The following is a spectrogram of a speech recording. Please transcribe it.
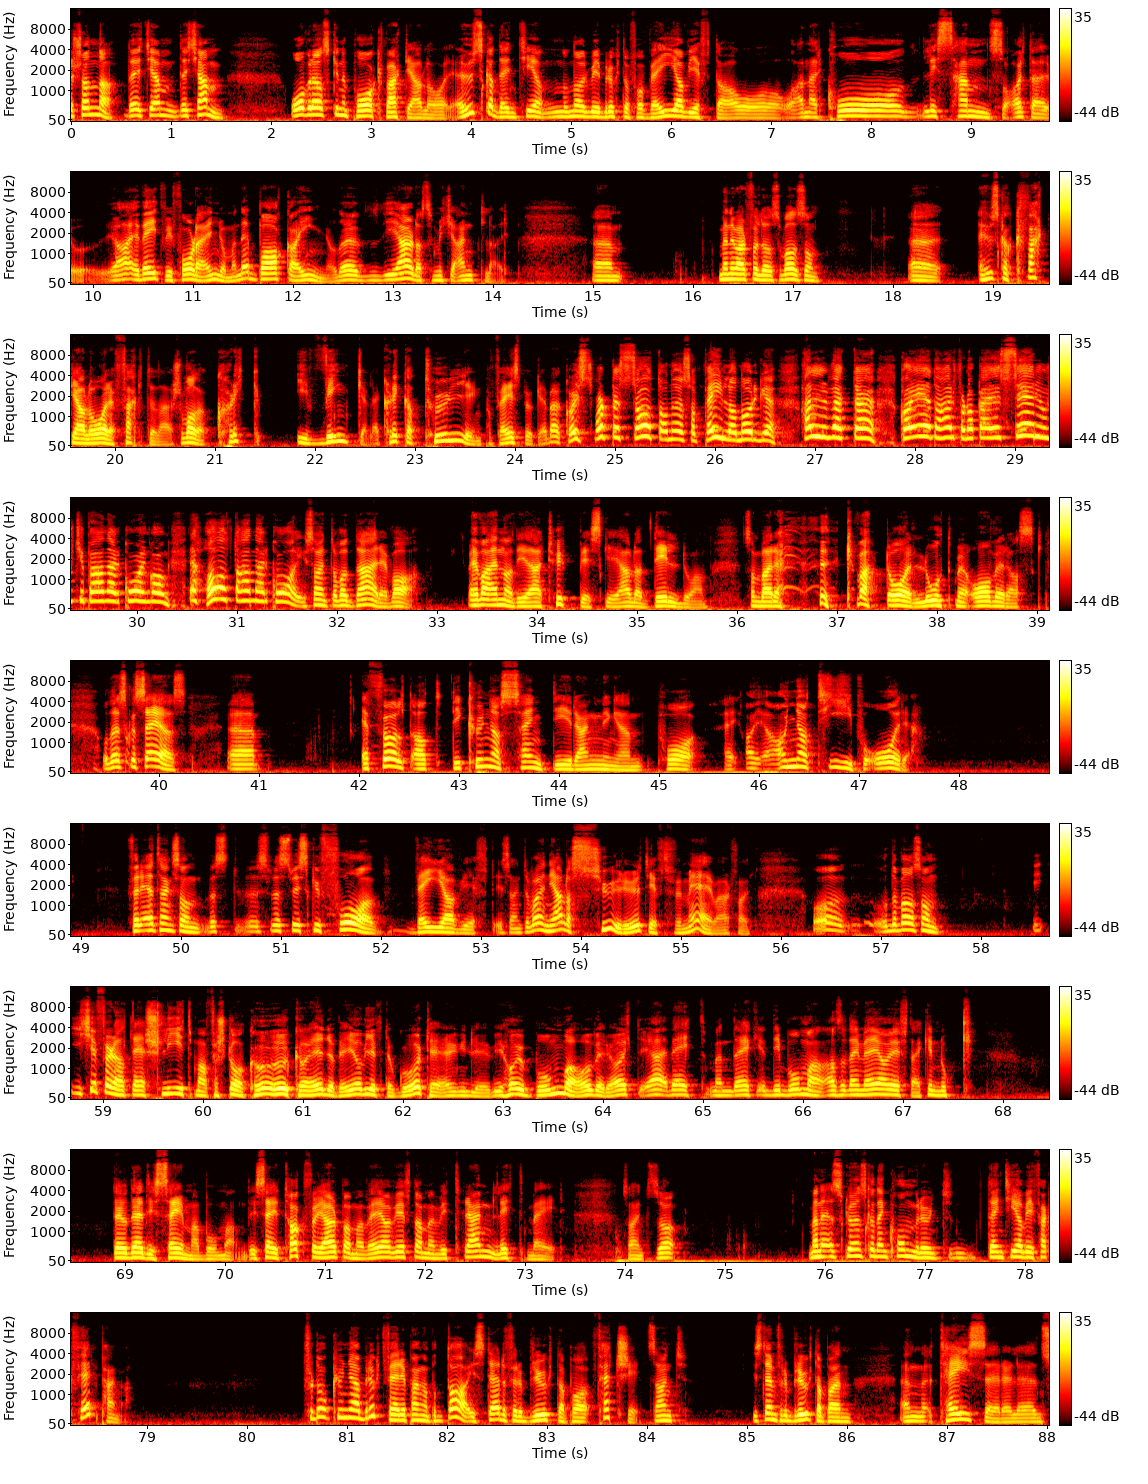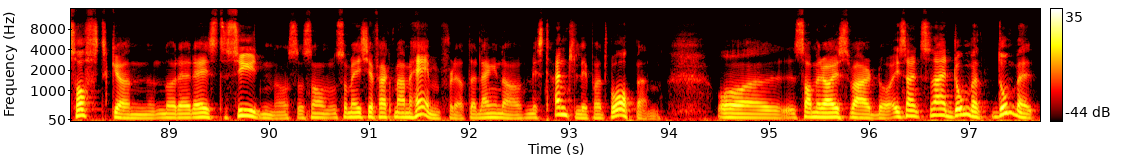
Jeg skjønner. Det kommer overraskende på hvert jævla år. Jeg husker den tida når vi brukte å få veiavgifter og, og NRK-lisens og alt det der. Ja, jeg vet vi får det ennå, men det er baka inn, og det, de gjør det så mye enklere. Um, men i hvert fall så var det sånn uh, Jeg husker hvert jævla år jeg fikk det der, så var det å klikke i vinkel. Jeg klikka tulling på Facebook. Jeg bare Hva i svarte satan er det som feiler Norge? Helvete! Hva er det her for noe? Jeg ser jo ikke på NRK engang! Jeg hater NRK! Ikke sant? Det var der jeg var. Jeg var en av de der typiske jævla dildoene som bare hvert år lot meg overraske. Og det skal sies eh, Jeg følte at de kunne ha sendt de regningene på ei anna tid på året. For jeg tenker sånn, hvis, hvis, hvis vi skulle få veiavgift sant? Det var en jævla sur utgift for meg, i hvert fall. Og, og det var sånn Ikke fordi at jeg sliter med å forstå hva, hva er det veiavgifta går til, egentlig. Vi har jo bommer overalt. Jeg vet, men ikke, de bommer, altså den veiavgifta er ikke nok. Det er jo det de sier med bommene. De sier takk for hjelpa med veiavgifta, men vi trenger litt mer. Sant? Så, men jeg skulle ønske den kom rundt den tida vi fikk feriepenger. For da kunne jeg brukt feriepenger på da, i stedet for å bruke det på fettskitt. sant? Istedenfor å bruke det på en, en taser eller en softgun når jeg reiser til Syden, også, som, som, jeg ikke fikk med meg hjem fordi at det ligna mistenkelig på et våpen. Og samuraisverd og Sånne her dumme, dumme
